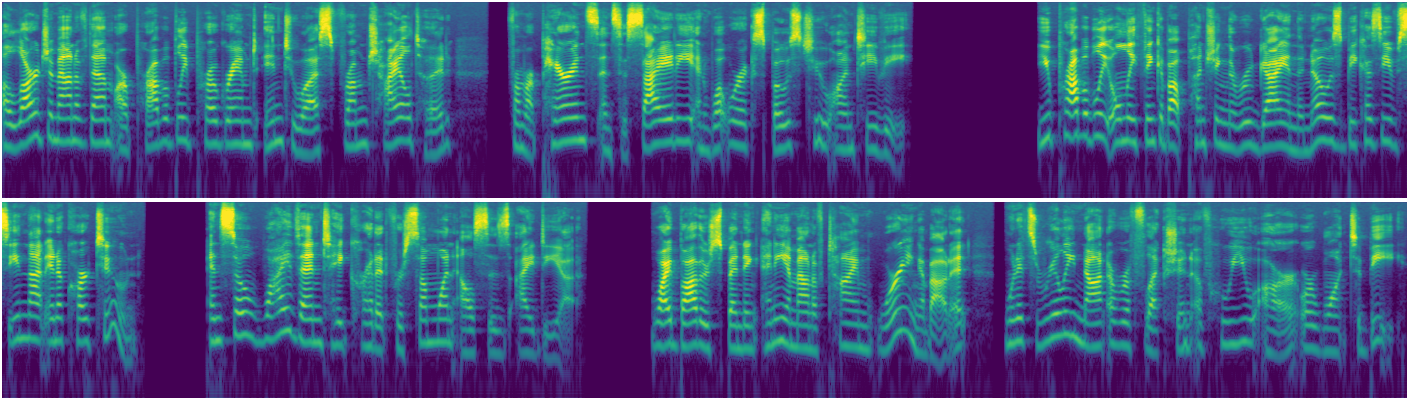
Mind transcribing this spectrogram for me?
A large amount of them are probably programmed into us from childhood, from our parents and society, and what we're exposed to on TV. You probably only think about punching the rude guy in the nose because you've seen that in a cartoon. And so, why then take credit for someone else's idea? Why bother spending any amount of time worrying about it when it's really not a reflection of who you are or want to be?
